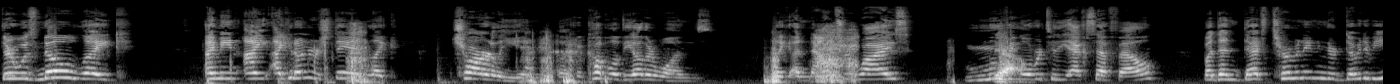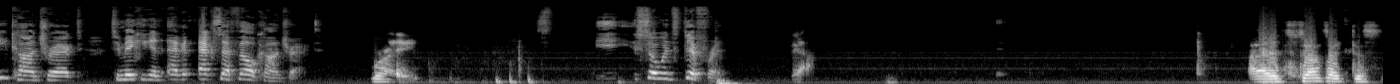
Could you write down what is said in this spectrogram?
There was no like I mean, I I can understand like Charly and like a couple of the other ones, like announcer wise, moving Yeah. over to the XFL, but then that's terminating their WWE contract to making an XFL contract. Right. So it's different. Yeah. Uh, it sounds like this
